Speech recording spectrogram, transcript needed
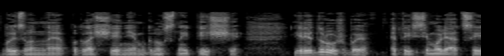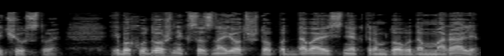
вызванная поглощением гнусной пищи, или дружбы этой симуляции чувства, ибо художник сознает, что, поддаваясь некоторым доводам морали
